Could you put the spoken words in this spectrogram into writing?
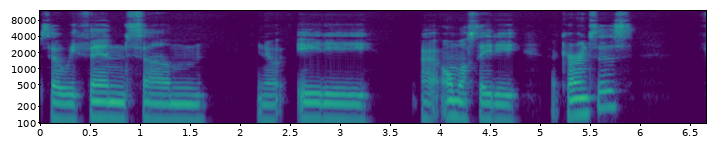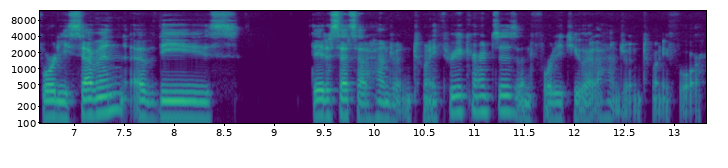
So we thinned some, you know, 80, uh, almost 80 occurrences. 47 of these data sets at 123 occurrences and 42 at 124.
